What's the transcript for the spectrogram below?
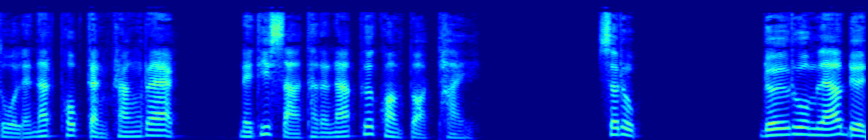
ตัวและนัดพบกันครั้งแรก ในที่สาธารณะเพื่อความปลอดภัย สรุป โดยรวมแล้วเดือน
